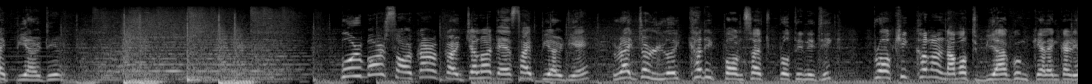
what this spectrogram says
আই পি আৰ ডিৰ। পূৰ্বৰ চৰকাৰৰ কাৰ্যালয়ত এছ আই পি আৰ ডিয়ে ৰাজ্যৰ লক্ষাধিক পঞ্চায়ত প্ৰতিনিধিক প্ৰশিক্ষণৰ নামত বিয়াগুম কেলেংকাৰী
